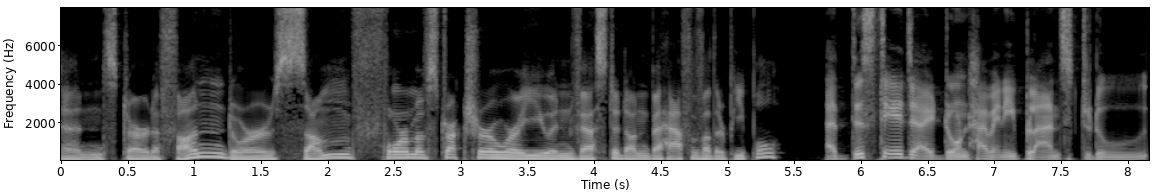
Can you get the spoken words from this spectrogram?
and start a fund or some form of structure where you invested on behalf of other people? At this stage i don't have any plans to do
